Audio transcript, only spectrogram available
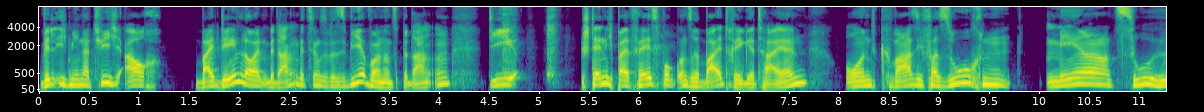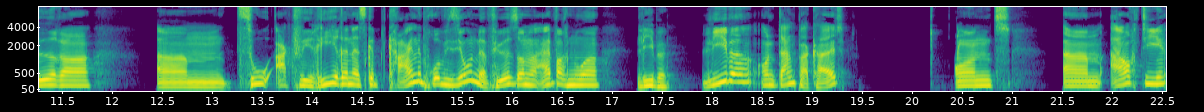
will ich mich natürlich auch bei den Leuten bedanken, beziehungsweise wir wollen uns bedanken, die ständig bei Facebook unsere Beiträge teilen und quasi versuchen, mehr Zuhörer ähm, zu akquirieren. Es gibt keine Provision dafür, sondern einfach nur Liebe. Liebe und Dankbarkeit. Und ähm, auch die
